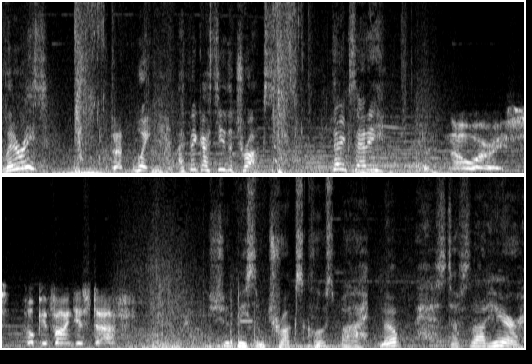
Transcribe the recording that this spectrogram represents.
Larry's? That. Wait, I think I see the trucks. Thanks, Eddie. No worries. Hope you find your stuff. Should be some trucks close by. Nope, stuff's not here.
